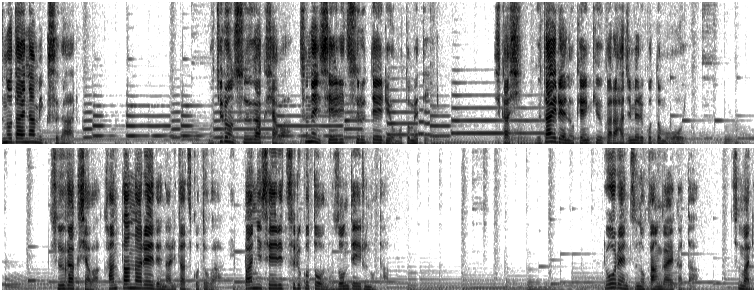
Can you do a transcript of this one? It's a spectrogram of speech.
のダイナミクスがある。もちろん数学者は常に成立する定理を求めている。しかし具体例の研究から始めることも多い。数学者は簡単な例で成り立つことが一般に成立することを望んでいるのだ。ローレンツの考え方、つまり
